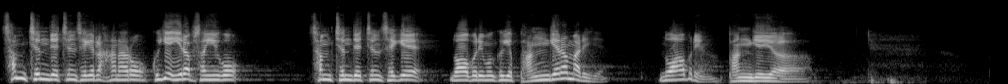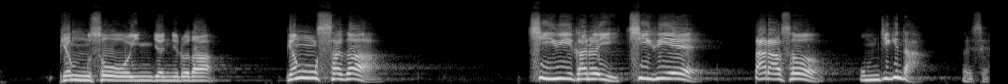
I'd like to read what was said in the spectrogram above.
삼천대천 세계를 하나로 그게 일합상이고 삼천대천 세계 놓아버리면 그게 반개란 말이지. 놓아버리는 반개야 병소인전이로다. 병사가 지휘관의 지휘에 따라서 움직인다 그랬어요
